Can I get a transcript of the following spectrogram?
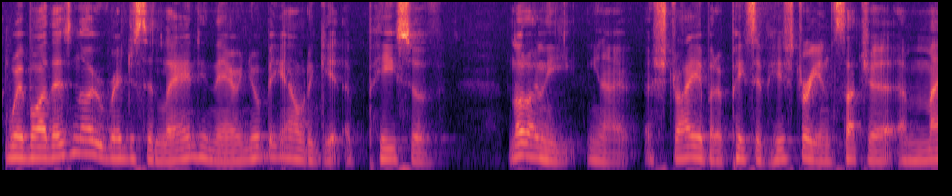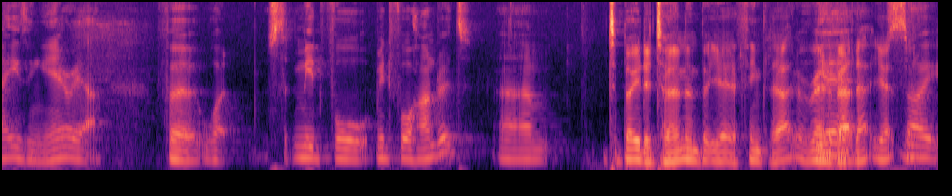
whereby there's no registered land in there, and you're being able to get a piece of not only you know Australia, but a piece of history in such an amazing area for what mid four mid four hundreds. Um, To be determined, but yeah, think that. around read about that. Yeah. So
